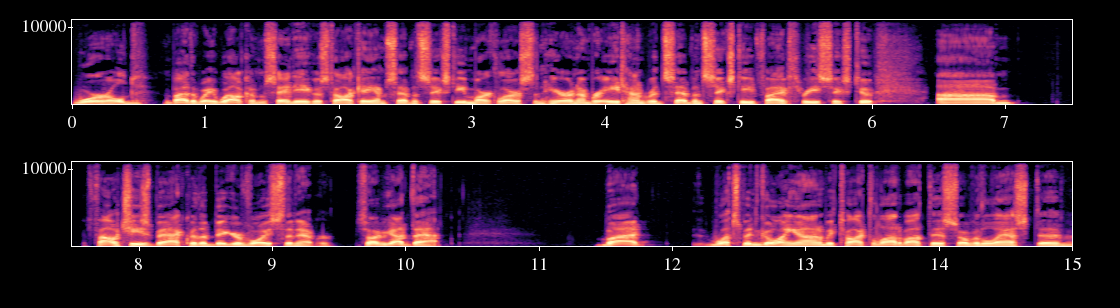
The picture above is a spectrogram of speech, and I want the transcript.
world, by the way, welcome San Diego's Talk AM 760. Mark Larson here, number 800 760 5362. Um, Fauci's back with a bigger voice than ever. So I've got that. But what's been going on, we talked a lot about this over the last uh,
